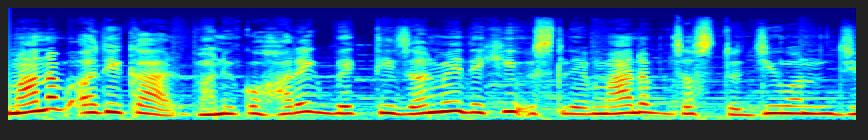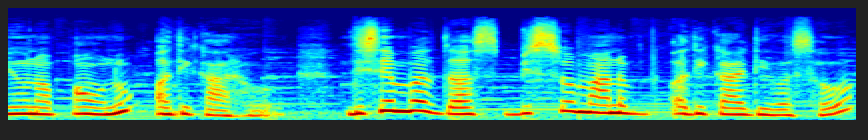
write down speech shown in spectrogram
मानव अधिकार भनेको हरेक व्यक्ति जन्मेदेखि उसले मानव जस्तो जीवन जिउन पाउनु अधिकार हो। डिसेम्बर दस विश्व मानव अधिकार दिवस हो।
